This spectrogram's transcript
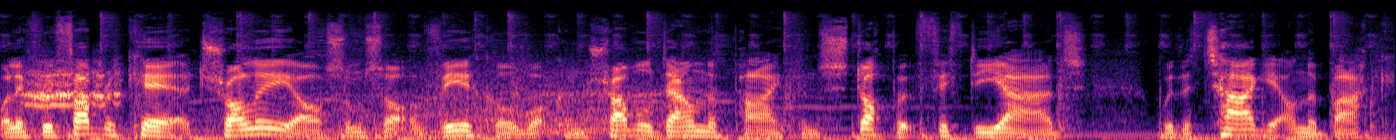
Well, if we fabricate a trolley or some sort of vehicle what can travel down the pipe and stop at 50 yards with a target on the back,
